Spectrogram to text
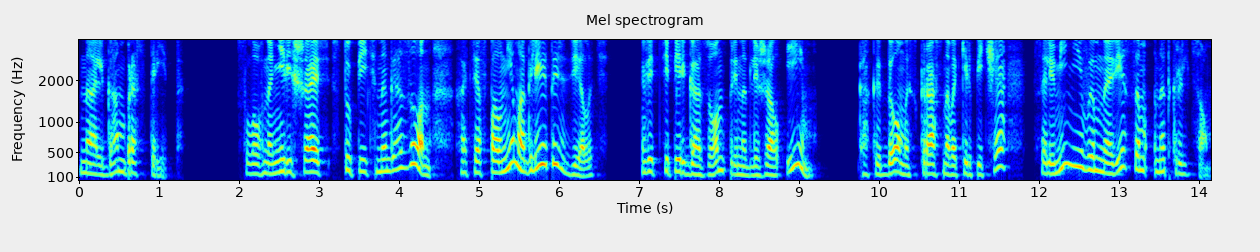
на Альгамбра-стрит. Словно не решаясь ступить на газон, хотя вполне могли это сделать. Ведь теперь газон принадлежал им, как и дом из красного кирпича с алюминиевым навесом над крыльцом.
